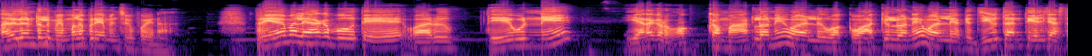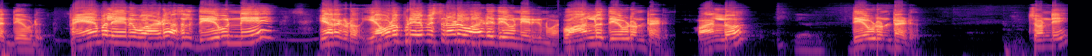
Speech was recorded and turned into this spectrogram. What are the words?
తల్లిదండ్రులు మిమ్మల్ని ప్రేమించకపోయినా ప్రేమ లేకపోతే వారు దేవుణ్ణి ఎరగరు. ఒక్క మాటలోనే వాళ్ళు ఒక్క వాక్యంలోనే వాళ్ళ యొక్క జీవితాన్ని తేల్చేస్తాడు దేవుడు. ప్రేమ లేనివాడు అసలు దేవుణ్ణి ఎరగడు. ఎవడు ప్రేమిస్తున్నాడో వాడే దేవుణ్ణి ఎరిగినవాడు. వాళ్ళలో దేవుడు ఉంటాడు వాళ్ళలో దేవుడు ఉంటాడు చూడండి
